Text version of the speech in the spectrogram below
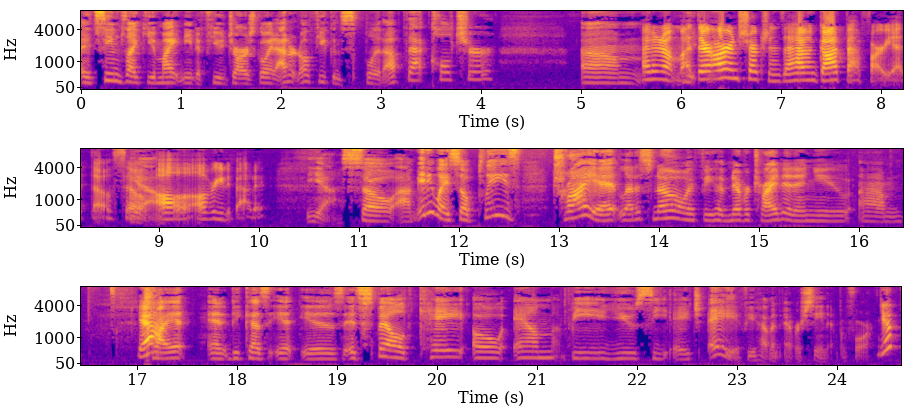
it seems like you might need a few jars going. I don't know if you can split up that culture. Um, I don't know. There are instructions. I haven't got that far yet, though. So Yeah. I'll I'll read about it. yeah. So um, anyway, so please try it. Let us know if you have never tried it and you um, Yeah. try it, and because it is it's spelled K O M B U C H A. If you haven't ever seen it before. Yep.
